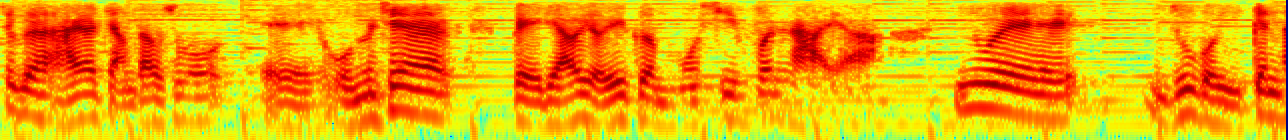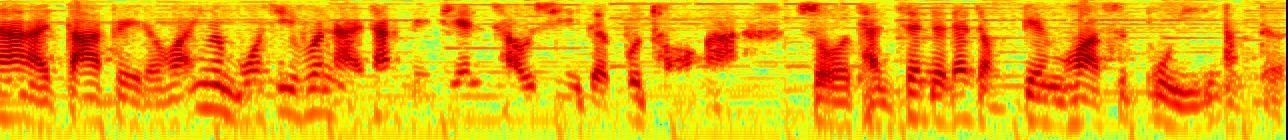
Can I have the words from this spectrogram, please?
这个还要讲到说，诶，我们现在北寮有一个摩西分海啊，因为如果你跟它来搭配的话，因为摩西分海它每天潮汐的不同啊，所产生的那种变化是不一样的，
